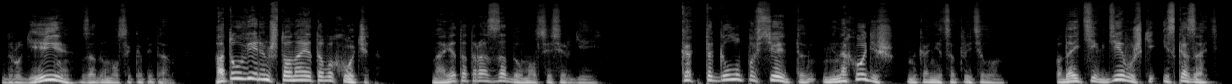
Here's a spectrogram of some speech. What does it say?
«Другие?» — задумался капитан. «А ты уверен, что она этого хочет?» На этот раз задумался Сергей. «Как-то глупо все это, не находишь?» — наконец ответил он. «Подойти к девушке и сказать,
